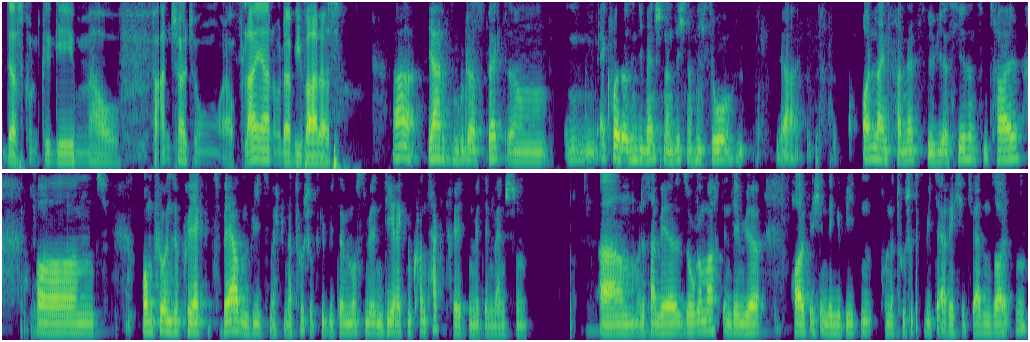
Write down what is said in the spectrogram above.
das kundgegeben auf Veranstaltungen oder auf Flyern oder wie war das? Ah, ja, das ist ein guter Aspekt. Ähm, in Ecuador sind die Menschen an sich noch nicht so ja, online vernetzt, wie wir es hier sind zum Teil. Und um für unsere Projekte zu werben, wie zum Beispiel Naturschutzgebiete, mussten wir in direkten Kontakt treten mit den Menschen. Ähm, und das haben wir so gemacht, indem wir häufig in den Gebieten, wo Naturschutzgebiete errichtet werden sollten,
